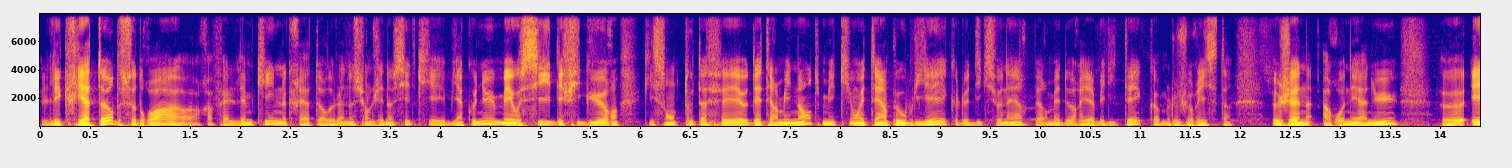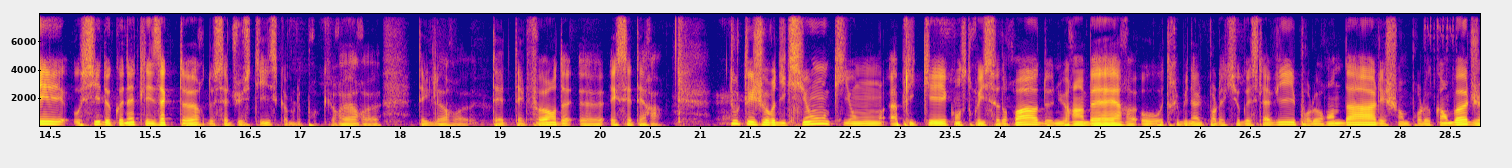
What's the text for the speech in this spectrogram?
les créateurs de ce droit, Raphaël Lemkin, le créateur de la notion de génocide, qui est bien connu, mais aussi des figures qui sont tout à fait déterminantes, mais qui ont été un peu oubliées et que le dictionnaire permet de réhabiliter, comme le juriste Eugène Aronéanu, euh, et aussi de connaître les acteurs de cette justice, comme le procureur Taylor Telford, etc. toutes les juridictions qui ont appliqué et construit ce droit, de Nuremberg au tribunal pour l'ex-Yougoslavie, pour le Rwanda, les chambres pour le Cambodge,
